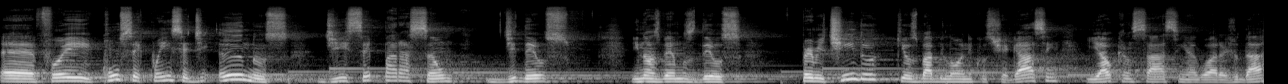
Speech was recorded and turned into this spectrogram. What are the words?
é, foi consequência de anos de separação de Deus. E nós vemos Deus permitindo que os babilônicos chegassem e alcançassem agora Judá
